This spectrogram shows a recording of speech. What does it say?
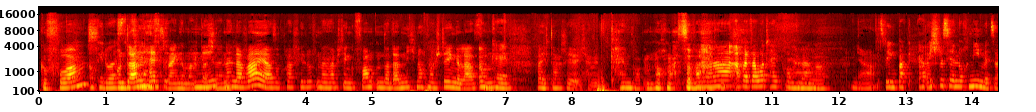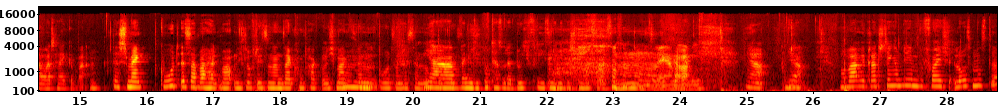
geformt. Okay, du hast und dann viel hätte reingemacht nee, wahrscheinlich. nein, da war ja super viel Luft und dann habe ich den geformt und dann, dann nicht nochmal stehen gelassen. Okay. Weil ich dachte, ich habe jetzt keinen Bock, nochmal zu warten. Ja, aber Sauerteig braucht Ja. lange. Ja, Deswegen habe ich bisher noch nie mit Sauerteig gebacken. der schmeckt gut, ist aber halt überhaupt nicht luftig, sondern sehr kompakt. Und ich mag es, wenn Brot so ein bisschen luftig. Ja, ist. wenn die Butter so da durchfließt, wenn die geschmolzen ist. Mm, Lecker. Ja, ja. Ja. Wo waren wir gerade stehen geblieben, bevor ich los musste?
